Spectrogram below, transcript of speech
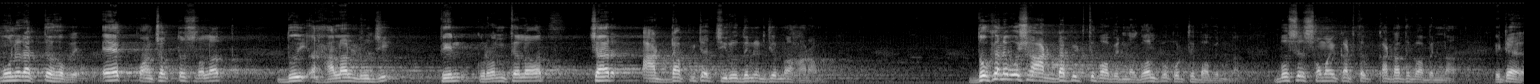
মনে রাখতে হবে। এক, পাঁচক্ত সলাৎ দুই, হালাল রুজি, তিন, কোরআন তেলাওয়াত, চার, আড্ডা পিঠা চিরদিনের জন্য হারাম। দোকানে বসে আড্ডা পিটতে পাবেন না, গল্প করতে পাবেন না, বসে সময় কাটতে, কাটাতে পাবেন না। এটা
